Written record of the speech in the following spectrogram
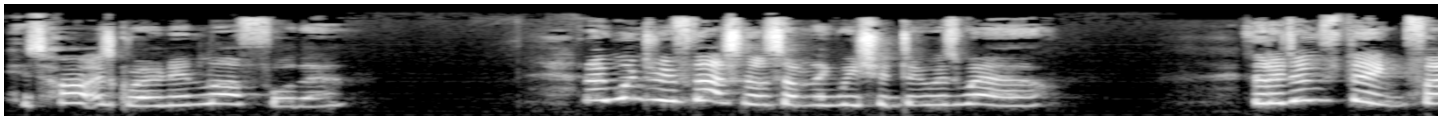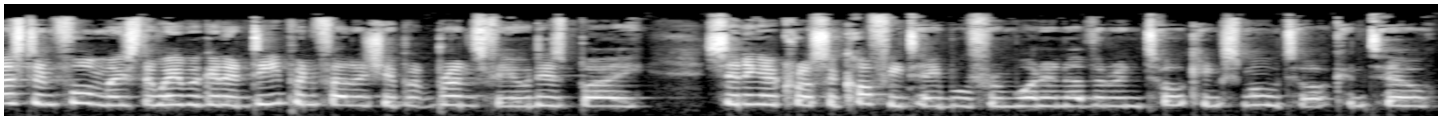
his heart has grown in love for them. And I wonder if that's not something we should do as well. That I don't think, first and foremost, the way we're going to deepen fellowship at Bruntsfield is by sitting across a coffee table from one another and talking small talk until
